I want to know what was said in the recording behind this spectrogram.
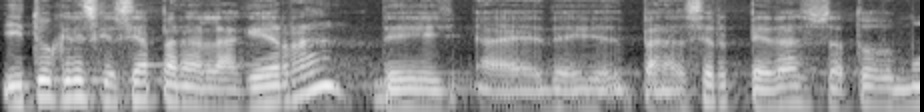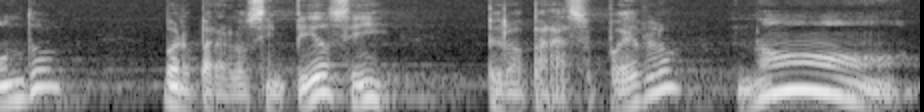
¿Y tú crees que sea para la guerra, de, eh, para hacer pedazos a todo mundo? Bueno, para los impíos sí, pero para su pueblo no.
